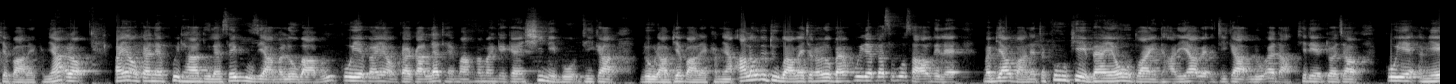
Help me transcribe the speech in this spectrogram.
ဖြစ်ပါတယ်ခင်ဗျာအဲ့တော့ဘိုင်းအောင်ကတ်နဲ့ဖွင့်ထားသူလည်းစိတ်ပူစရာမလိုပါဘူးကိုယ့်ရဲ့ဘိုင်းအောင်ကတ်ကလက်ထဲမှာမှန်မှန်ကန်ကန်ရှိနေဖို့အဓိကလိုတာဖြစ်ပါတယ်ခင်ဗျာအားလုံးတူတူပါပဲကျွန်တော်တို့ဘန်ဖွင့်တဲ့ passport စာအုပ်တွေလည်းမပြောက်ပါနဲ့တခုအဖြစ်ဘန်ရုံးကိုသွားရင်ဒါတွေကပဲအဓိကလိုအပ်တာဖြစ်တဲ့အတွက်ကြောင့်ကိုယ့်ရဲ့အမြဲ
